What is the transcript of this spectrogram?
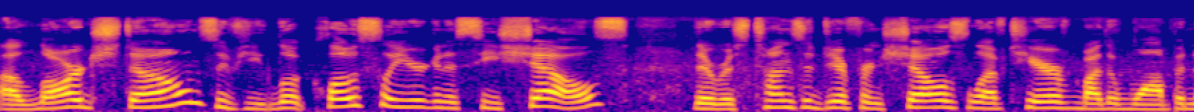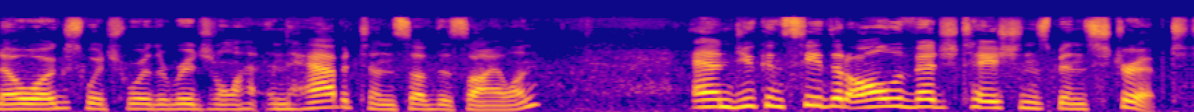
uh, large stones. If you look closely, you're going to see shells. There was tons of different shells left here by the Wampanoags, which were the original inhabitants of this island and you can see that all the vegetation's been stripped.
